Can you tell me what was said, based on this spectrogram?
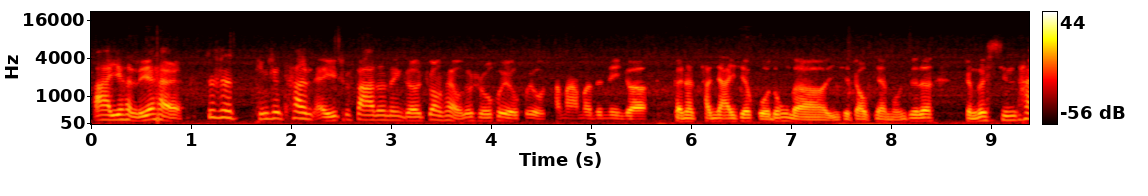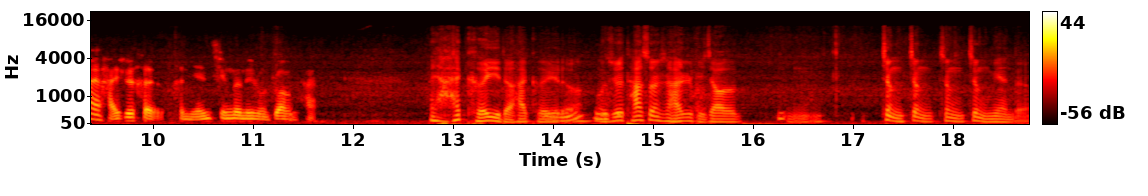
阿姨很厉害，就是平时看 H 发的那个状态，有的时候会有会有他妈妈的那个跟他参加一些活动的一些照片嘛。我觉得整个心态还是很很年轻的那种状态。哎呀，还可以的，还可以的。我觉得他算是还是比较嗯正正正正面的，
